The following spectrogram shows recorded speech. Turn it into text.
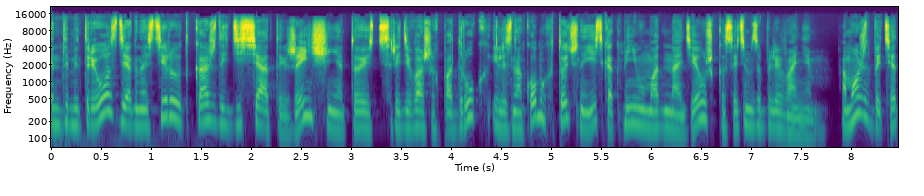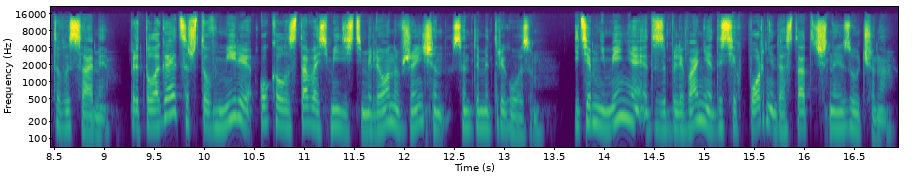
Эндометриоз диагностируют каждой десятой женщине, то есть среди ваших подруг или знакомых точно есть как минимум одна девушка с этим заболеванием. А может быть, это вы сами. Предполагается, что в мире около 180 миллионов женщин с эндометриозом. И тем не менее, это заболевание до сих пор недостаточно изучено.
